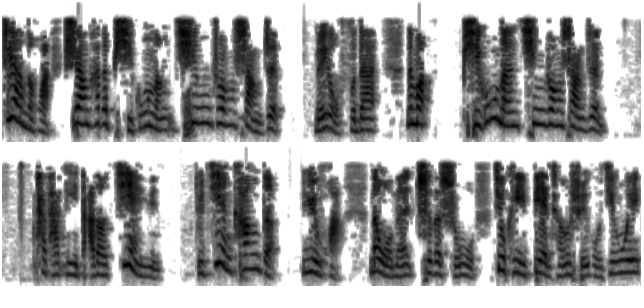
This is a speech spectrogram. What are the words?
这样的话是让他的脾功能轻装上阵，没有负担。那么脾功能轻装上阵，它它可以达到健运，就健康的运化。那我们吃的食物就可以变成水谷精微，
